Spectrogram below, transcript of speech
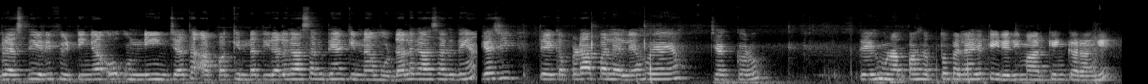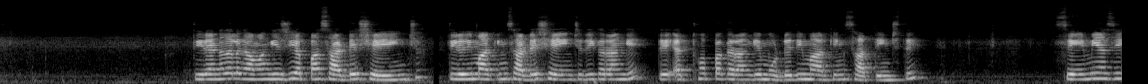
ਬ੍ਰੈਸਟ ਦੀ ਜਿਹੜੀ ਫਿਟਿੰਗ ਆ, ਉਹ 19 ਇੰਚ ਆ, ਤਾਂ ਆਪਾਂ ਕਿੰਨਾ ਤੀਰਾ ਲਗਾ ਸਕਦੇ ਹਾਂ, ਕਿੰਨਾ ਮੋਢਾ ਲਗਾ ਸਕਦੇ ਹਾਂ। ਠੀਕ ਹੈ ਜੀ? ਤੇ ਕੱਪੜਾ ਆਪਾਂ ਲੈ ਲਿਆ ਹੋਇਆ ਆ। ਚੈੱਕ ਕਰੋ। ਤੇ ਹੁਣ ਆਪਾਂ ਸਭ ਤੋਂ ਪਹਿਲਾਂ ਇਹ ਤੀਰੇ ਦੀ ਮਾਰਕਿੰਗ ਕਰਾਂਗੇ। ਤੀਰਾ ਇਹਨਾਂ ਦਾ ਲਗਾਵਾਂਗੇ ਜੀ ਆਪਾਂ 6.5 ਇੰਚ। ਤੀਰੇ ਦੀ ਮਾਰਕਿੰਗ 6.5 ਇੰਚ ਦੀ ਕਰਾਂਗੇ। ਤੇ ਇੱਥੋਂ ਆਪਾਂ ਕਰਾਂਗੇ ਮੋਢੇ ਦੀ ਮਾਰਕਿੰਗ 7 ਇੰਚ ਤੇ। ਸੇਮ ਹੀ ਅਸੀਂ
